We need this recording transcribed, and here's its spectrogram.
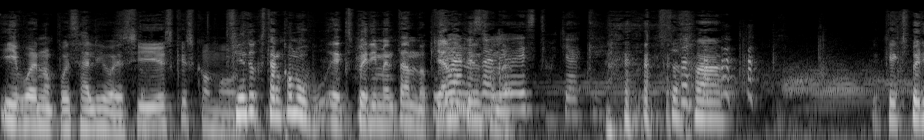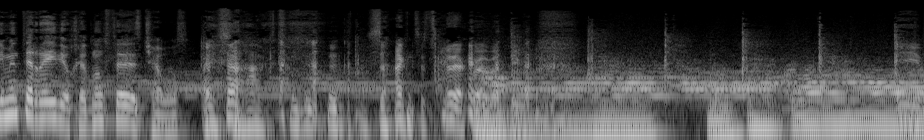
Y bueno, pues salió eso. Sí, es que es como... Siento que están como experimentando, que ya no bueno, salió esto, ya que. Que experimente Radiohead, no ustedes, chavos. Exacto, exacto, estoy de acuerdo contigo. Eh,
